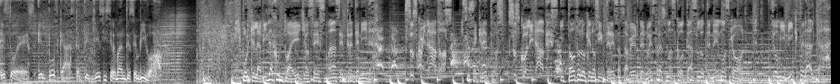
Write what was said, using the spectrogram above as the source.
Esto es el podcast de Jesse Cervantes en vivo. Porque la vida junto a ellos es más entretenida. Sus cuidados, sus secretos, sus cualidades y todo lo que nos interesa saber de nuestras mascotas lo tenemos con Dominique Peralta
